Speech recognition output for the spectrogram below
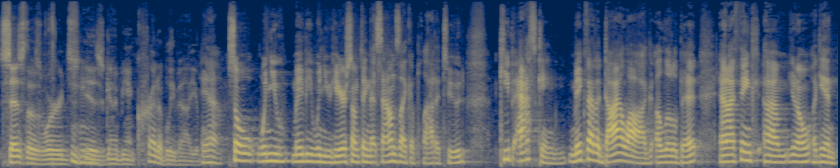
says those words mm-hmm. is going to be incredibly valuable. Yeah. So when you maybe when you hear something that sounds like a platitude, keep asking. Make that a dialogue a little bit. And I think, um, you know, again,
